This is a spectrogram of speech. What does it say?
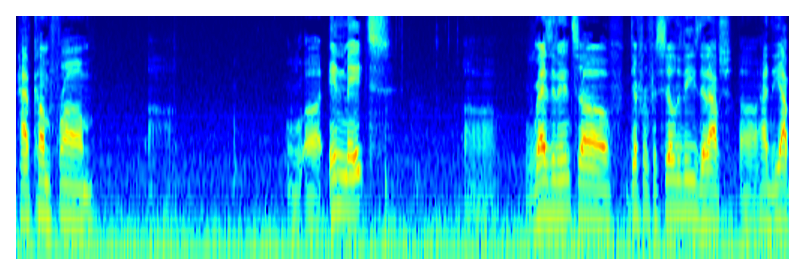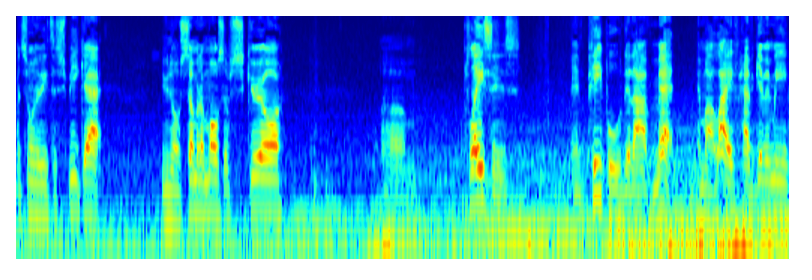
have come from uh, uh, inmates residents of different facilities that I've uh, had the opportunity to speak at. You know, some of the most obscure um, places and people that I've met in my life have given me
